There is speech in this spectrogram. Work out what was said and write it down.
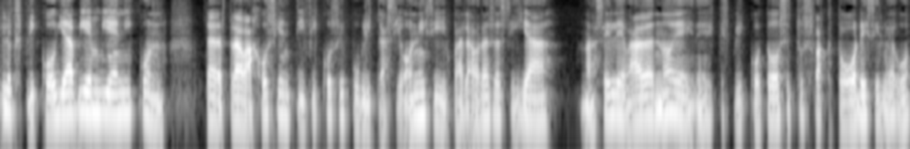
lo explicó ya bien, bien y con trabajos científicos y publicaciones y palabras así ya más elevadas, ¿no? De, de, que explicó todos estos factores y luego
